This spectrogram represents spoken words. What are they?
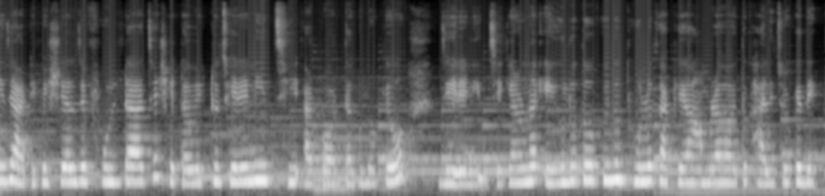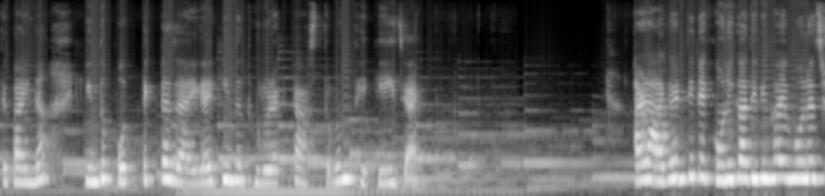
এই যে আর্টিফিশিয়াল যে ফুলটা আছে, সেটাও একটু ঝেড়ে নিচ্ছি আর পর্দাগুলোকেও ঝেড়ে নিচ্ছি। কেননা এগুলোতেও কিন্তু ধুলো থাকে, আমরা হয়তো খালি চোখে দেখতে পাই না, কিন্তু প্রত্যেকটা জায়গায় কিন্তু ধুলোর একটা আস্তরণ থেকেই যায়। আর আগের দিনে কণিকা দিদিভাই বলেছ,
